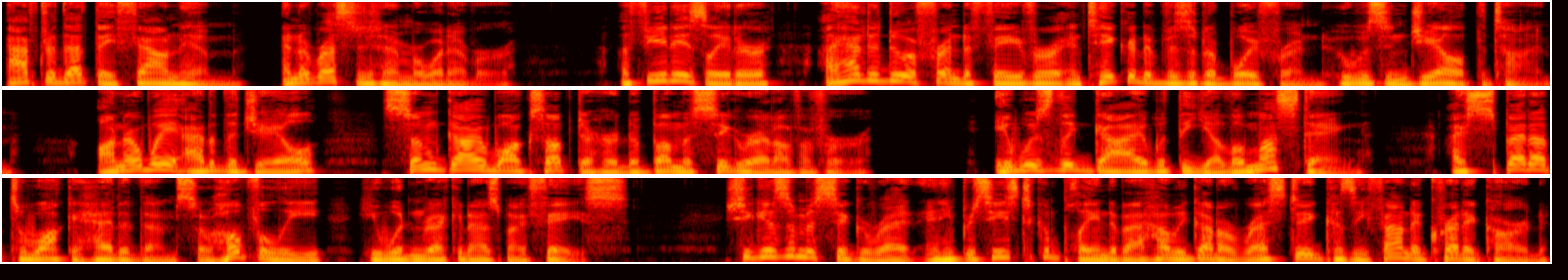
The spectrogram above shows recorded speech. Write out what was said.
after that, they found him and arrested him or whatever. A few days later, I had to do a friend a favor and take her to visit her boyfriend, who was in jail at the time. On our way out of the jail, some guy walks up to her to bum a cigarette off of her. It was the guy with the yellow Mustang. I sped up to walk ahead of them, so hopefully he wouldn't recognize my face. She gives him a cigarette, and he proceeds to complain about how he got arrested because he found a credit card,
